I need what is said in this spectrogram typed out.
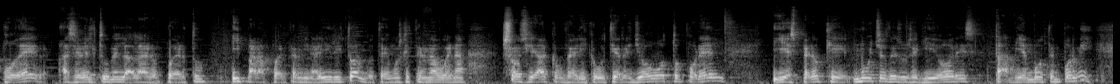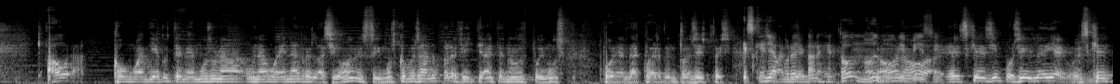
poder hacer el túnel al aeropuerto y para poder terminar Hidroituango. Tenemos que tener una buena sociedad con Federico Gutiérrez. Yo voto por él y espero que muchos de sus seguidores también voten por mí. Ahora, con Juan Diego tenemos una, una, buena relación, estuvimos conversando, pero efectivamente no nos pudimos poner de acuerdo. Entonces, pues. Es que ya por el tarjetón, ¿no? Es muy difícil. Es que es imposible, Diego. Es, que,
